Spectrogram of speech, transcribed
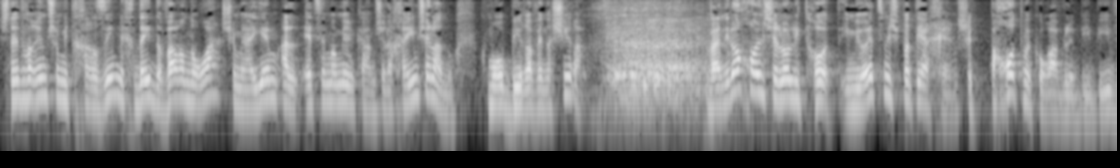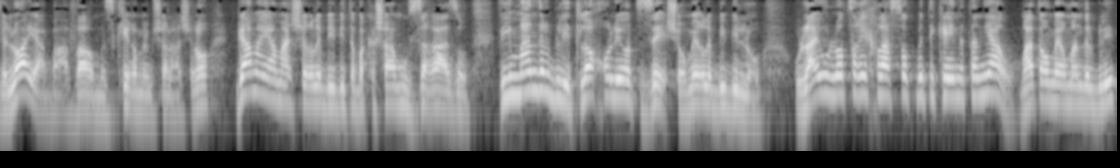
שני דברים שמתחרזים לכדי דבר נורא שמאיים על עצם המרקם של החיים שלנו, כמו בירה ונשירה. ואני לא יכול שלא לתהות אם יועץ משפטי אחר, שפחות מקורב לביבי, ולא היה בעבר מזכיר הממשלה שלו, גם היה מאשר לביבי את הבקשה המוזרה הזאת. ואם מנדלבליט לא יכול להיות זה שאומר לביבי לא, אולי הוא לא צריך לעסוק בתיקי נתניהו. מה אתה אומר, מנדלבליט?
